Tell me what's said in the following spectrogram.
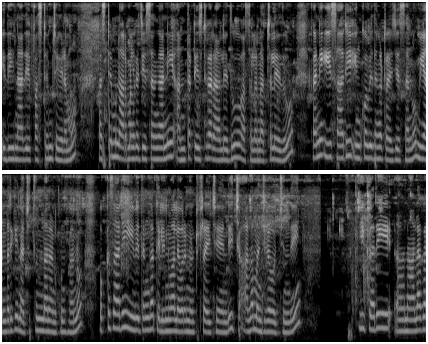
ఇది నాది ఫస్ట్ టైం చేయడము. ఫస్ట్ టైం నార్మల్గా చేశాను కానీ అంత టేస్ట్గా రాలేదు అసలు నచ్చలేదు. కానీ ఈసారి ఇంకో విధంగా ట్రై చేశాను. మీ అందరికీ నచ్చుతుందని అనుకుంటున్నాను. ఒక్కసారి ఈ విధంగా తెలియని వాళ్ళు ఎవరైనా ఉంటే ట్రై చేయండి. చాలా మంచిగా వచ్చింది. ఈ కర్రీ నాలాగా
